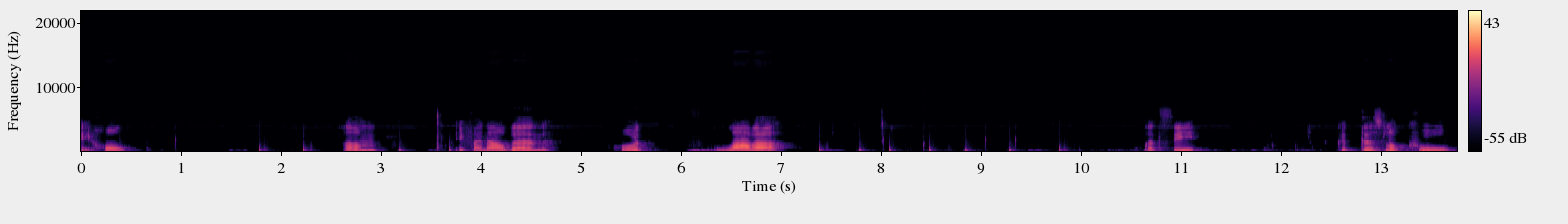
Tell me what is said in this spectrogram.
a hole. Um, if I now then put lava, let's see, could this look cool?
